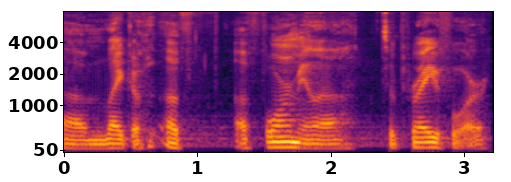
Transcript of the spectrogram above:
um, like a, a, a formula to pray for.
